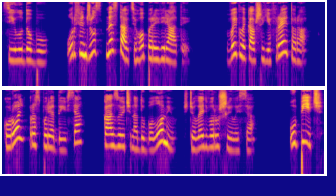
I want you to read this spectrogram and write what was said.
цілу добу. Урфінджус не став цього перевіряти. Викликавши єфрейтора, король розпорядився, вказуючи на дуболомів, що ледь ворушилися. У піч!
